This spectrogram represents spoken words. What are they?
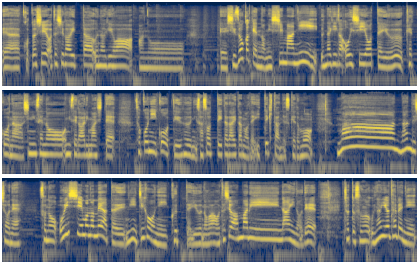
えー、今年私が行ったうなぎはあのえー、静岡県の三島にうなぎが美味しいよっていう結構な老舗のお店がありましてそこに行こうっていう風に誘っていただいたので行ってきたんですけどもまあなんでしょうね。その美味しいもの目当てに地方に行くっていうのが私はあんまりないのでちょっとそのうなぎを食べに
